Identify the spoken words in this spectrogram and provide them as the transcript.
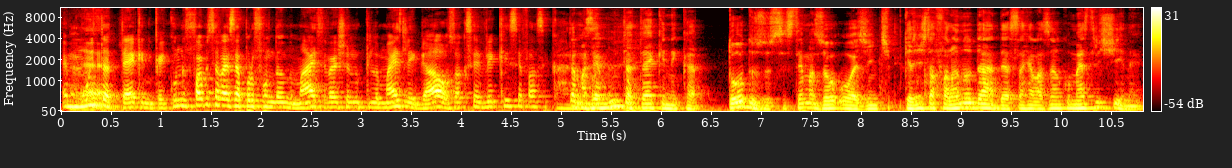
É muita técnica. E conforme você vai se aprofundando mais, você vai achando aquilo mais legal, só que você vê que você fala assim, cara. Tá, mas é muita técnica todos os sistemas ou, ou a gente, porque a gente está falando da, dessa relação com o mestre Xi, né?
